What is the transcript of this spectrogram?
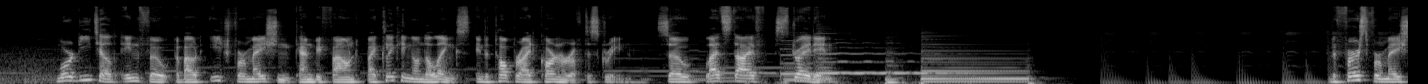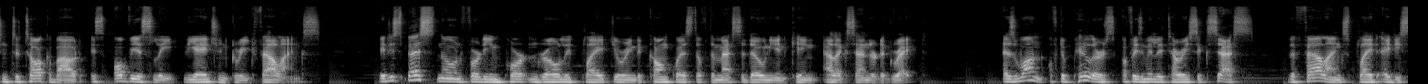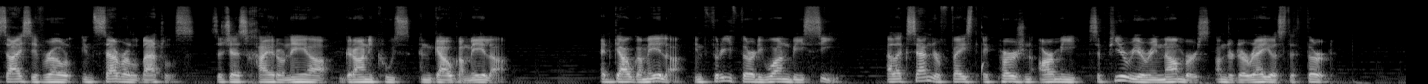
More detailed info about each formation can be found by clicking on the links in the top right corner of the screen. So let's dive straight in. The first formation to talk about is obviously the ancient Greek phalanx. It is best known for the important role it played during the conquest of the Macedonian king Alexander the Great. As one of the pillars of his military success, the phalanx played a decisive role in several battles, such as Chaeronea, Granicus and Gaugamela. At Gaugamela in 331 BC, Alexander faced a Persian army superior in numbers under Darius III.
